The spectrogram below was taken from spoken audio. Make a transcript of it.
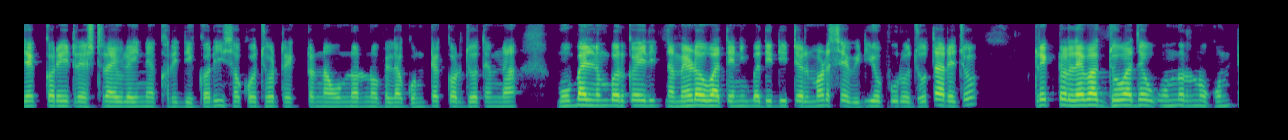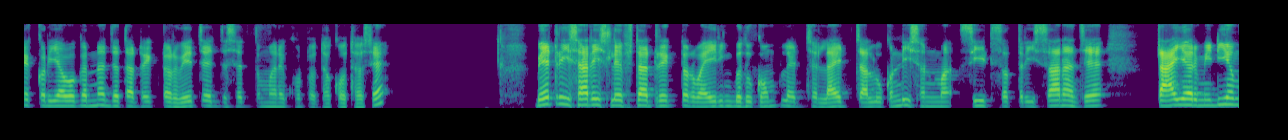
ચેક કરી, ટેસ્ટ ડ્રાઈવ લઈને ખરીદી કરી શકો છો. ટ્રેક્ટરના ઓનરનો પહેલાં કોન્ટેક કરજો, તેમના મોબાઈલ નંબર કઈ રીતના મેળવવા તેની બધી ડિટેલ મળશે. વીડિયો પૂરો જોતા રહેજો. ટ્રેક્ટર લેવા જોવા જાવ ઓનરનો કોન્ટેક કર્યા વગર ન જતા ટ્રેક્ટર વેચે જ જશે, તમારે ખોટો ધક્કો થશે. બેટરી સારી સ્લેપસ્ટાર ટ્રેક્ટર વાયરિંગ બધું કમ્પ્લીટ છે લાઇટ ચાલુ કન્ડિશનમાં સીટ સત્રી સારા છે ટાયર મીડિયમ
